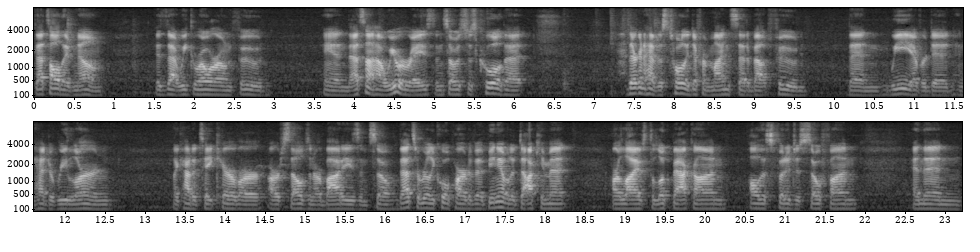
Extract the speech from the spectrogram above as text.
that's all they've known is that we grow our own food. And that's not how we were raised. And so it's just cool that they're going to have this totally different mindset about food than we ever did and had to relearn like how to take care of our ourselves and our bodies. And so that's a really cool part of it. Being able to document our lives to look back on all this footage is so fun. And then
